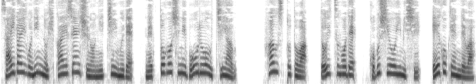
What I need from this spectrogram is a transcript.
最大5人の控え選手の2チームでネット越しにボールを打ち合う。ファウストとはドイツ語で拳を意味し、英語圏では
